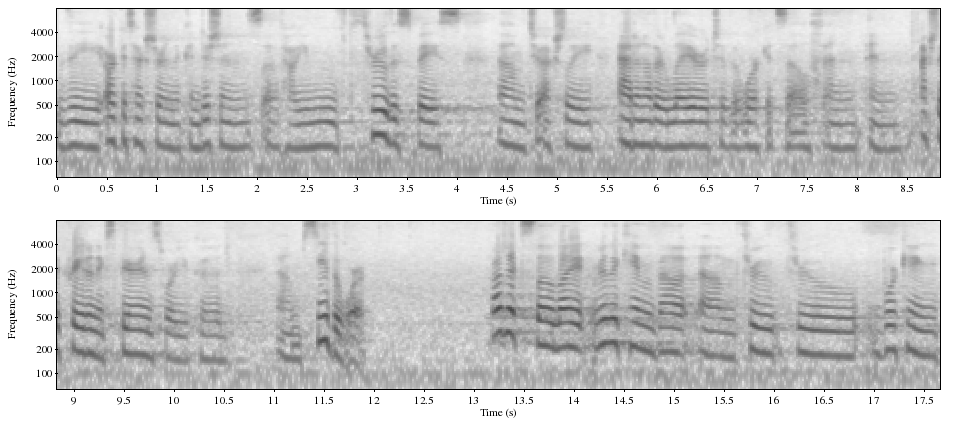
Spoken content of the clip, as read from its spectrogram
the architecture and the conditions of how you moved through the space um, to actually add another layer to the work itself and, and actually create an experience where you could um, see the work. Project Slow Light really came about um, through, through working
